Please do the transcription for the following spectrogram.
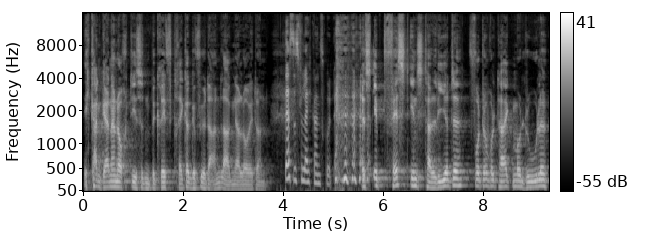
Ich kann gerne noch diesen Begriff treckergeführte Anlagen erläutern. Das ist vielleicht ganz gut. es gibt fest installierte Photovoltaikmodule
